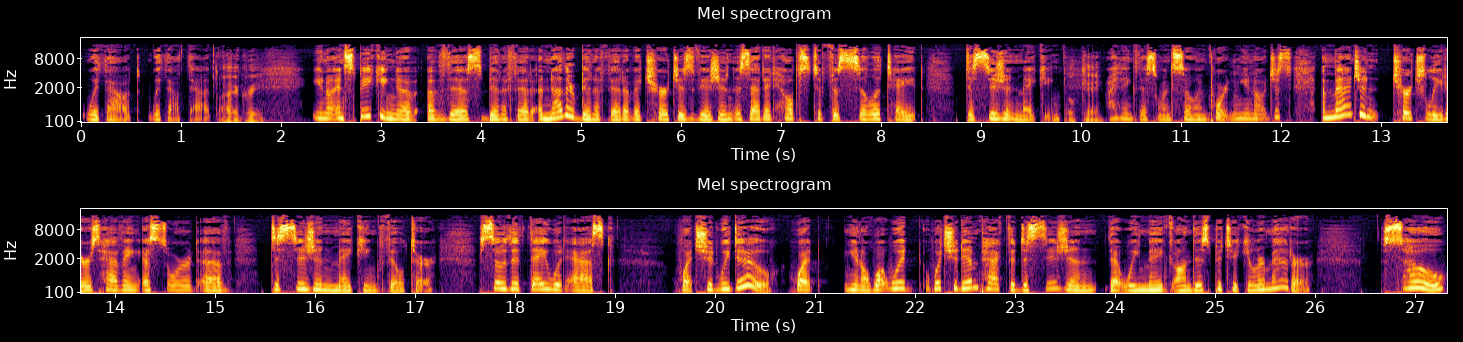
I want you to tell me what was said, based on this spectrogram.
without without that. I agree. You know, and speaking of, of this benefit, another benefit of a church's vision is that it helps to facilitate decision making. Okay. I think this one's so important. You mm-hmm. know, just imagine church leaders having a sort of decision making filter so that they would ask, what should we do? What, you know, what would, what should impact the decision that we make on this particular matter? So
